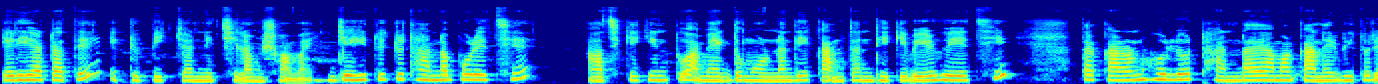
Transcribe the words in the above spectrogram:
এরিয়াটাতে একটু পিকচার নিচ্ছিলাম সবাই যেহেতু একটু ঠান্ডা পড়েছে, আজকে কিন্তু আমি একদম ওড়না দিয়ে কান টান ঢেকে বের হয়েছি। তার কারণ হলো ঠান্ডায় আমার কানের ভিতরে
